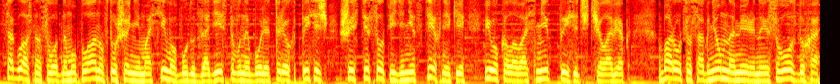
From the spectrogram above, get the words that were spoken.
Согласно сводному плану, в тушении массивов будут задействованы более 3600 единиц техники и около 8 тысяч человек. Бороться с огнем намеренно и с воздуха.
